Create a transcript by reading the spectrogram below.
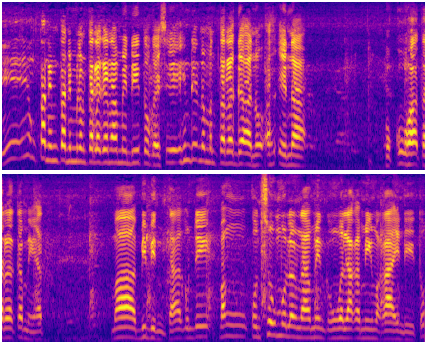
Eh, yung tanim-tanim lang talaga namin dito guys. Eh, hindi naman talaga ano, as in na kukuha talaga kami at mabibinta kundi pang konsumo lang namin kung wala kaming makain dito.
